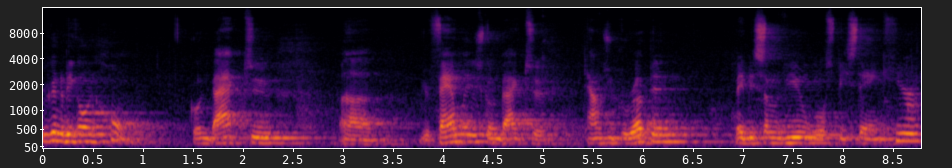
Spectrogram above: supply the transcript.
you're going to be going home, going back to uh, your families, going back to towns you grew up in. Maybe some of you will be staying here.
